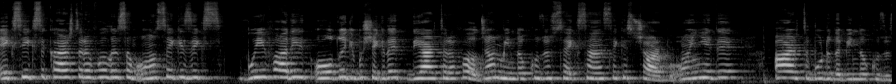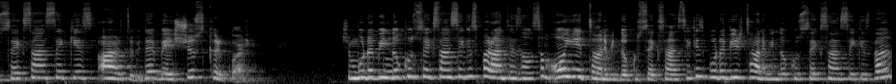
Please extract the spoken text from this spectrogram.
Eksi x'i karşı tarafa alırsam 18x. Bu ifade olduğu gibi bu şekilde diğer tarafa alacağım. 1988 çarpı 17 artı burada da 1988 artı bir de 540 var. Şimdi burada 1988 parantezine alırsam 17 tane 1988. Burada bir tane 1988'den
